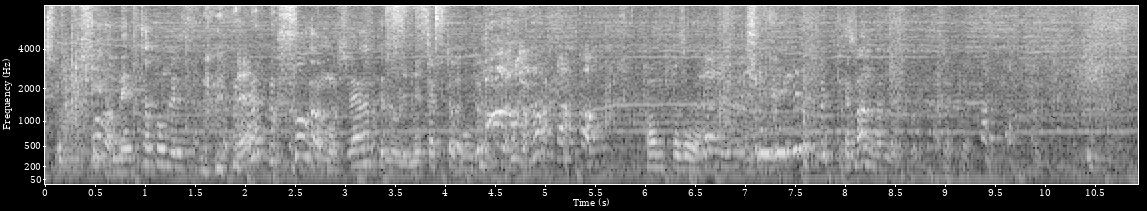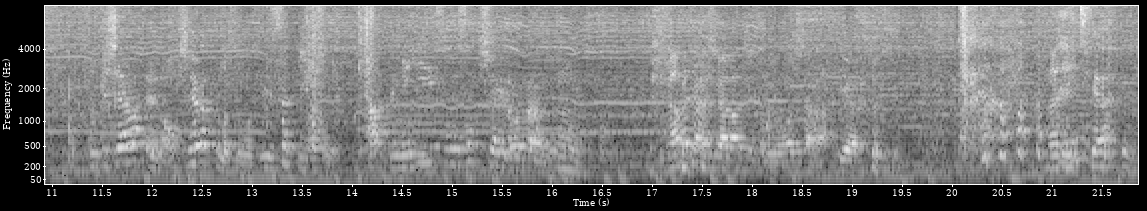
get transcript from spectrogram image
ちょっとクソがめっちゃ飛んでるっす。クソがもう仕上がってるよりめちゃくちゃ飛んでる。半端じゃない。手間になんないですこれ。そっち仕上がってんの？仕上がってますよ。さっき言いましたけど。あ、で右それさっき仕上げたばっかなんで。ダメじゃん仕上がってそれ汚したらいや、そうですよ。何？仕上がってる。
